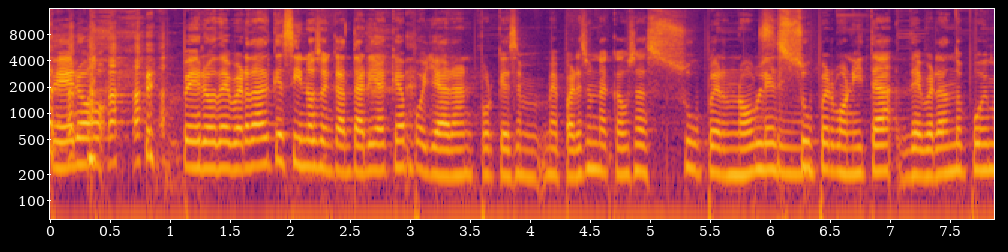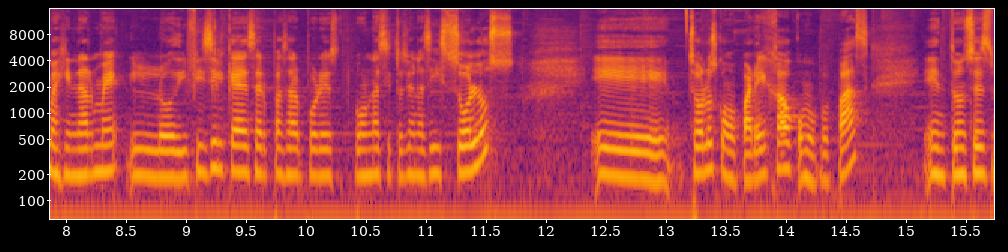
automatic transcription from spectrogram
Pero, pero de verdad que sí nos encantaría que apoyaran, porque se- me parece una causa súper noble, Sí. súper bonita. De verdad no puedo imaginarme lo difícil que ha de ser pasar por, esto, por una situación así solos eh, solos como pareja o como papás. Entonces,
